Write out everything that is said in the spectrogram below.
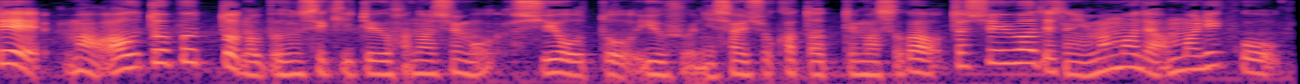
で、まあ、アウトプットの分析という話もしようというふうに最初語ってますが私はですね今まであんまりこう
